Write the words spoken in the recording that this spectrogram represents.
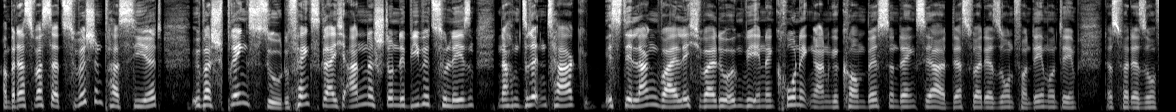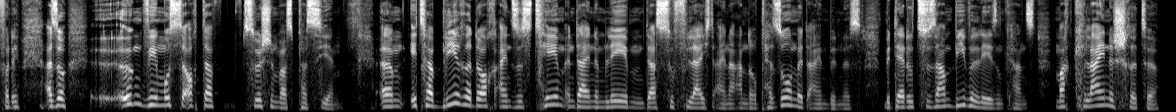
Aber das, was dazwischen passiert, überspringst du. Du fängst gleich an, eine Stunde Bibel zu lesen. Nach dem dritten Tag ist dir langweilig, weil du irgendwie in den Chroniken angekommen bist und denkst, ja, das war der Sohn von dem und dem, das war der Sohn von dem. Also irgendwie musste auch dazwischen was passieren. Ähm, etabliere doch ein System in deinem Leben, dass du vielleicht eine andere Person mit einbindest, mit der du zusammen Bibel lesen kannst. Mach kleine Schritte.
